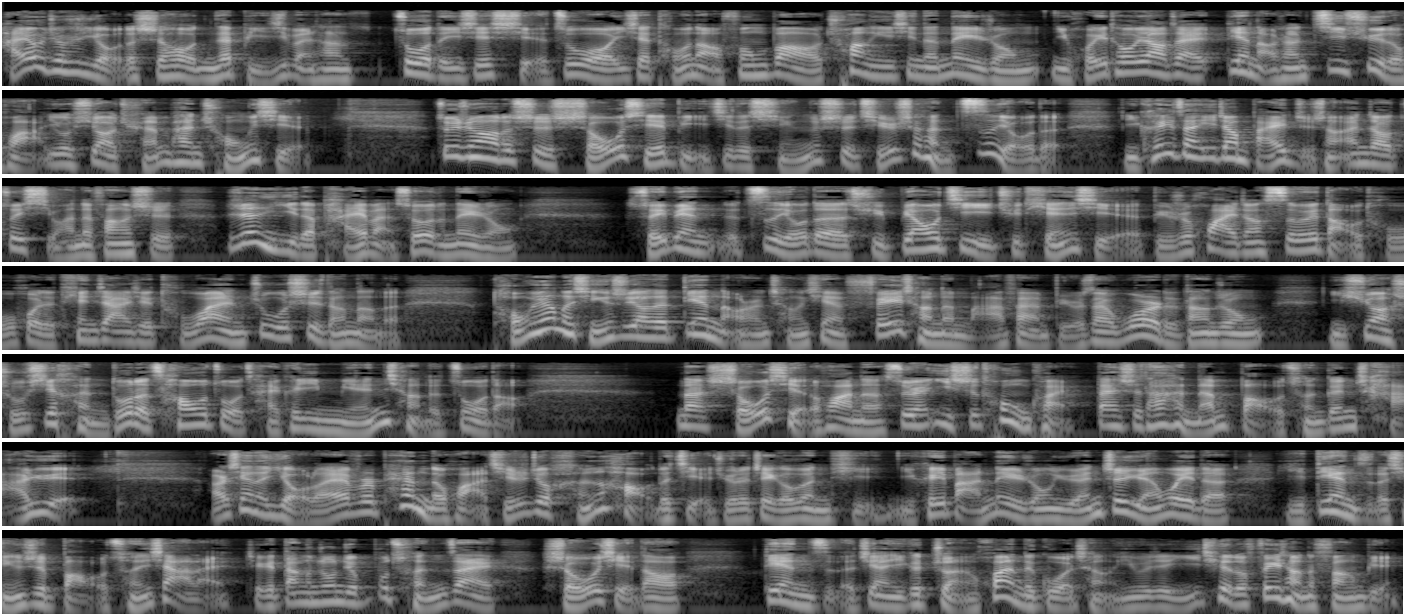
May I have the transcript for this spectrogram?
还有就是有的时候你在笔记本上做的一些写作、一些头脑风暴、创意性的内容，你回头要在电脑上继续的话，又需要全盘重写。最重要的是，手写笔记的形式其实是很自由的。你可以在一张白纸上，按照最喜欢的方式，任意的排版所有的内容，随便自由的去标记、去填写。比如说画一张思维导图，或者添加一些图案、注释等等的。同样的形式要在电脑上呈现，非常的麻烦。比如在 Word 当中，你需要熟悉很多的操作，才可以勉强的做到。那手写的话呢，虽然一时痛快，但是它很难保存跟查阅。而现在有了 EverPen 的话，其实就很好的解决了这个问题。你可以把内容原汁原味的以电子的形式保存下来，这个当中就不存在手写到电子的这样一个转换的过程，因为这一切都非常的方便。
